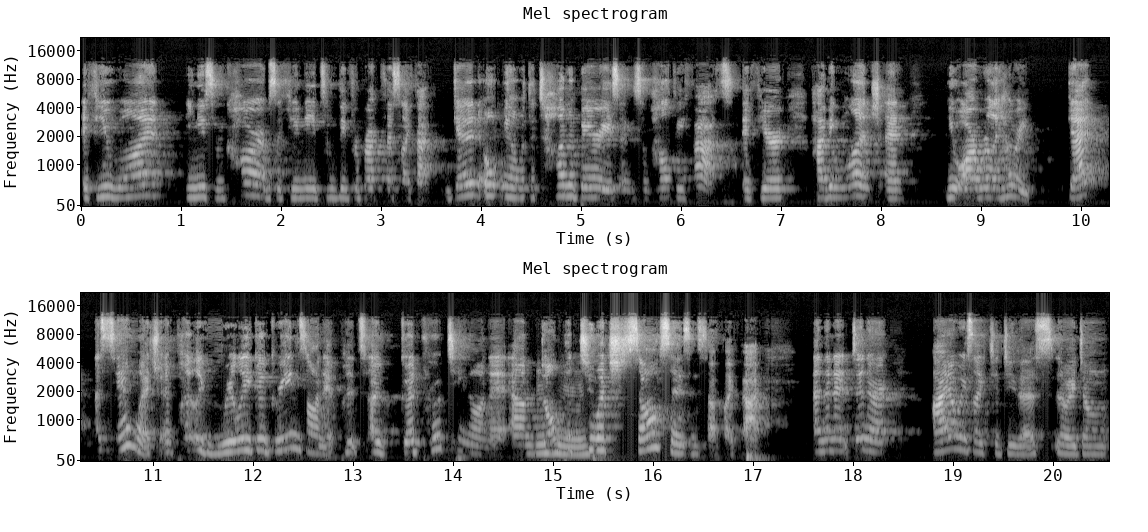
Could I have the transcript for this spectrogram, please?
if you want, you need some carbs. If you need something for breakfast like that, get an oatmeal with a ton of berries and some healthy fats. If you're having lunch and you are really hungry, get a sandwich and put like really good greens on it. Put a good protein on it. Um, Don't put Mhm. too much sauces and stuff like that. And then at dinner, I always like to do this so I don't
